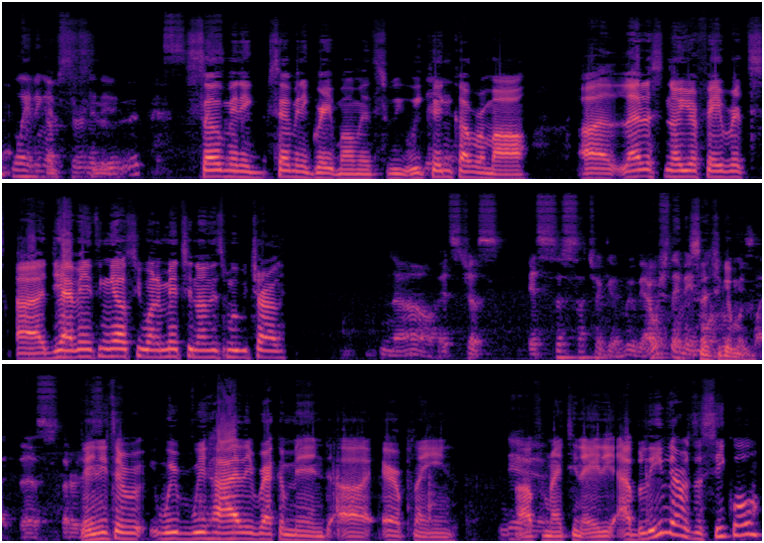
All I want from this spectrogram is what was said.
escalating absurdity. so many, so many great moments. We we couldn't cover them all. Uh, let us know your favorites. Uh, do you have anything else you want to mention on this movie, Charlie? No, it's just it's just such a good movie. I wish they made Such more a good movies movie. like this. That are They need to. We we highly recommend uh, Airplane Yeah. uh, from 1980. I believe there was a sequel.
